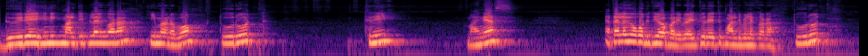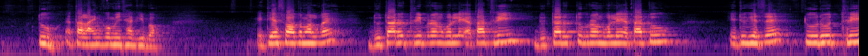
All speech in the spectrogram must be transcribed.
দুইৰে এইখিনিক মাল্টিপ্লাই কৰা কিমান হ'ব? টু ৰুট থ্ৰী মাইনাছ একেলগে কৰি দিব পাৰিবা এইটোৰ এইটোক মাল্টিপ্লাই কৰা। টু ৰুট টু এটা লাইন কমি থাকিব। এতিয়া চোৱা তোমালোকে দুটা ৰুট থ্ৰী পূৰণ কৰিলে এটা থ্ৰী দুটা ৰুট টু পূৰণ কৰিলে এটা টু এইটো কি আছে? Two root three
